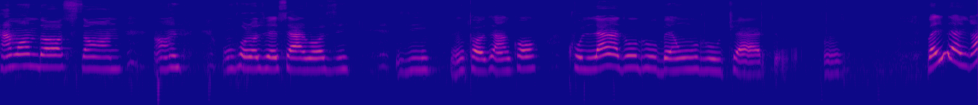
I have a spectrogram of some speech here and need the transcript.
همان داستان آن اون پروژه سربازی زی کاتنکو کلا از اون رو به اون رو کرد. ولی دقیقا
